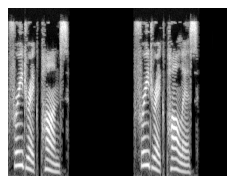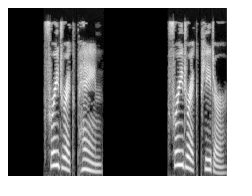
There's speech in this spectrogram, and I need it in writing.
Friedrich Ponce Friedrich Paulus Friedrich Payne Friedrich Peter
